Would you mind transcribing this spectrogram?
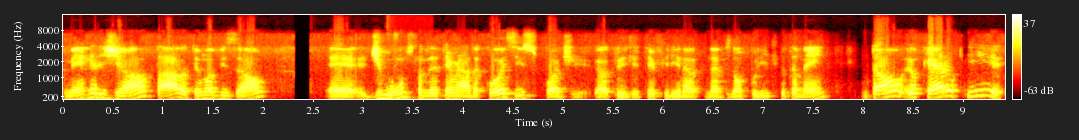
a minha religião, tal, eu tenho uma visão é, de mundo sobre determinada coisa, e isso pode, eu acredito, interferir na, na visão política também. Então, eu quero que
